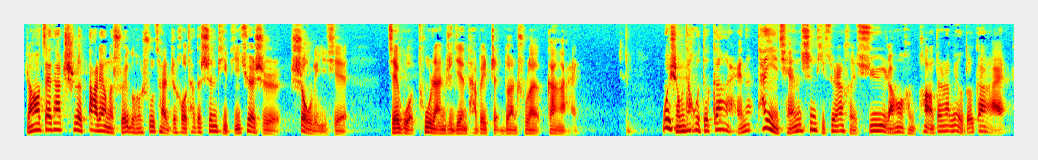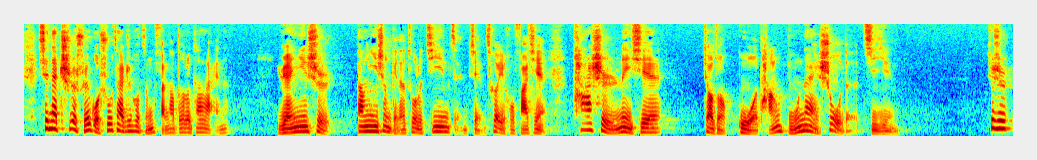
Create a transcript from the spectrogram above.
然后在他吃了大量的水果和蔬菜之后，他的身体的确是瘦了一些，结果突然之间他被诊断出来肝癌。为什么他会得肝癌呢？他以前身体虽然很虚，然后很胖，但是他没有得肝癌。现在吃了水果蔬菜之后，怎么反倒得了肝癌呢？原因是当医生给他做了基因检检测以后，发现他是那些叫做果糖不耐受的基因，就是。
